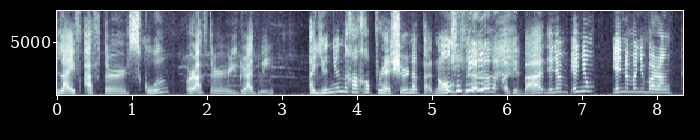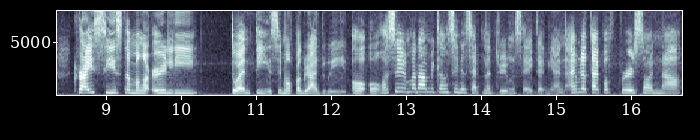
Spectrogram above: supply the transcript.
life after school or after you graduate? Ayun yung nakaka-pressure na tanong. o, diba? Yan yung, yan yung, yan naman yung parang crisis ng mga early 20s, yung mga pag-graduate. Oo, kasi marami kang sineset na dreams eh, ganyan. I'm the type of person na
